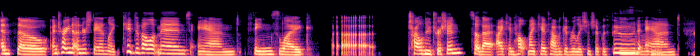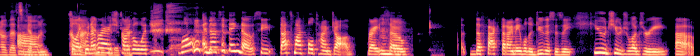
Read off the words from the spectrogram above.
and so I'm trying to understand like kid development and things like uh, child nutrition so that I can help my kids have a good relationship with food. Mm-hmm. And oh, that's a good um, one. So I'm like whenever I struggle with, well, and that's the thing though. See, that's my full time job, right? Mm-hmm. So the fact that I'm able to do this is a huge, huge luxury uh,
